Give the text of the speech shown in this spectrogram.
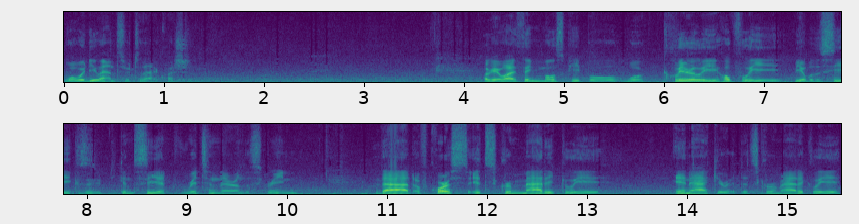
What would you answer to that question? Okay, well, I think most people will clearly, hopefully, be able to see, because you can see it written there on the screen, that of course it's grammatically inaccurate, it's grammatically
